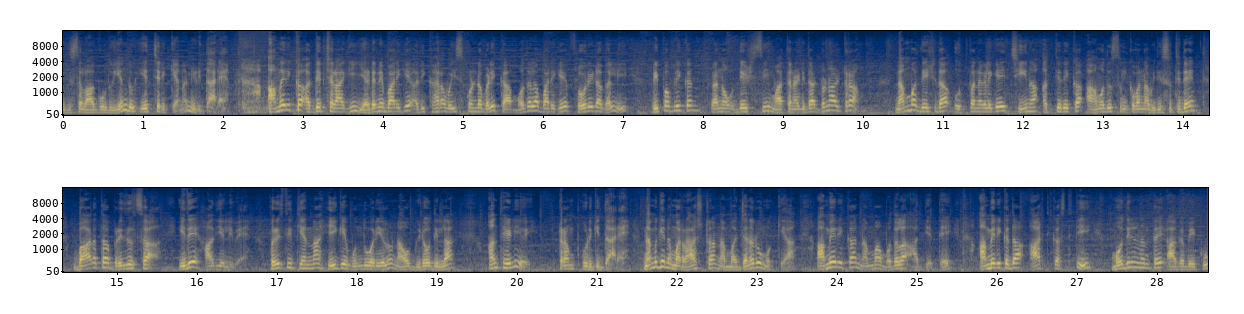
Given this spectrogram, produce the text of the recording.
ವಿಧಿಸಲಾಗುವುದು ಎಂದು ಎಚ್ಚರಿಕೆಯನ್ನು ನೀಡಿದ್ದಾರೆ. ಅಮೆರಿಕ ಅಧ್ಯಕ್ಷರಾಗಿ ಎರಡನೇ ಬಾರಿಗೆ ಅಧಿಕಾರ ವಹಿಸಿಕೊಂಡ ಬಳಿಕ ಮೊದಲ ಬಾರಿಗೆ ಫ್ಲೋರಿಡಾದಲ್ಲಿ ರಿಪಬ್ಲಿಕನ್ ರನ್ನು ಉದ್ದೇಶಿಸಿ ಮಾತನಾಡಿದ ಡೊನಾಲ್ಡ್ ಟ್ರಂಪ್, ನಮ್ಮ ದೇಶದ ಉತ್ಪನ್ನಗಳಿಗೆ ಚೀನಾ ಅತ್ಯಧಿಕ ಆಮದು ಸುಂಕವನ್ನು ವಿಧಿಸುತ್ತಿದೆ, ಭಾರತ, ಬ್ರೆಜಿಲ್ ಸಹ ಇದೇ ಹಾದಿಯಲ್ಲಿವೆ. ಪರಿಸ್ಥಿತಿಯನ್ನು ಹೀಗೆ ಮುಂದುವರಿಯಲು ನಾವು ಬಿಡೋದಿಲ್ಲ, ಅಂತ ಹೇಳಿ ಟ್ರಂಪ್ ಗುಡುಗಿದ್ದಾರೆ ನಮಗೆ ನಮ್ಮ ರಾಷ್ಟ್ರ, ನಮ್ಮ ಜನರು ಮುಖ್ಯ. ಅಮೆರಿಕ ನಮ್ಮ ಮೊದಲ ಆದ್ಯತೆ. ಅಮೆರಿಕದ ಆರ್ಥಿಕ ಸ್ಥಿತಿ ಮೊದಲಿನಂತೆ ಆಗಬೇಕು.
